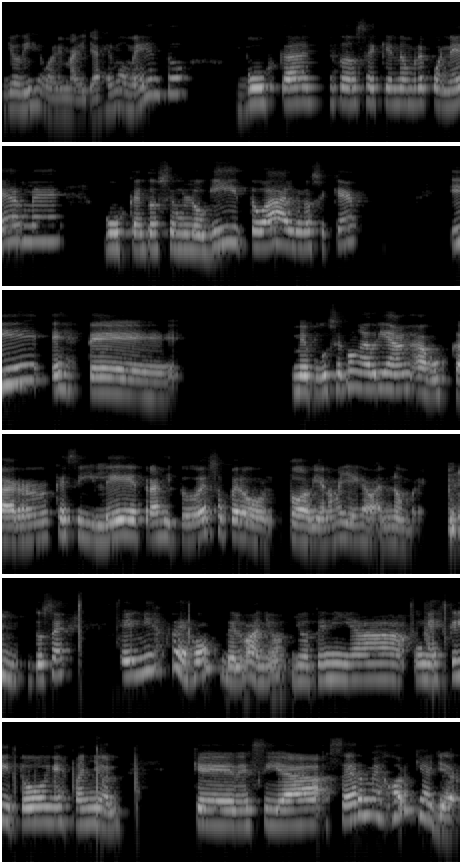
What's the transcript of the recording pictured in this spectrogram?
yo dije, bueno, y Mari, ya es el momento, busca entonces qué nombre ponerle, busca entonces un loguito, algo, no sé qué. Y este, me puse con Adrián a buscar que sí, letras y todo eso, pero todavía no me llegaba el nombre. Entonces, en mi espejo del baño yo tenía un escrito en español que decía ser mejor que ayer.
